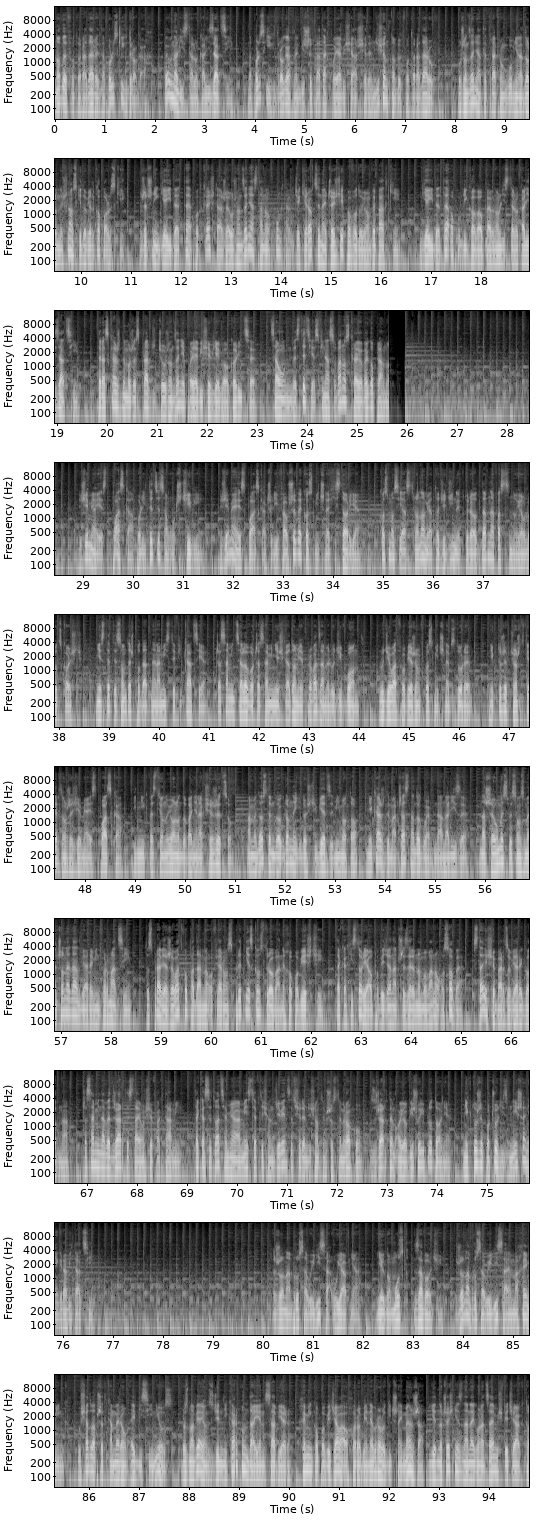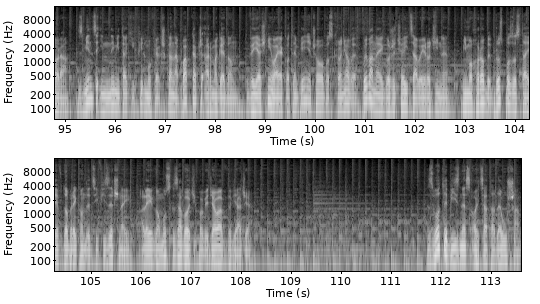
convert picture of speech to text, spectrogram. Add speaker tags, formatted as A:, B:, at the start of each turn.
A: Nowe fotoradary na polskich drogach. Pełna lista lokalizacji. Na polskich drogach w najbliższych latach pojawi się aż 70 nowych fotoradarów. Urządzenia te trafią głównie na Dolny Śląsk i do Wielkopolski. Rzecznik GIDT podkreśla, że urządzenia staną w punktach, gdzie kierowcy najczęściej powodują wypadki. GIDT opublikował pełną listę lokalizacji. Teraz każdy może sprawdzić, czy urządzenie pojawi się w jego okolicy. Całą inwestycję sfinansowano z Krajowego Planu. Ziemia jest płaska, a politycy są uczciwi. Ziemia jest płaska, czyli fałszywe kosmiczne historie. Kosmos i astronomia to dziedziny, które od dawna fascynują ludzkość. Niestety są też podatne na mistyfikację. Czasami celowo, czasami nieświadomie wprowadzamy ludzi w błąd. Ludzie łatwo wierzą w kosmiczne bzdury. Niektórzy wciąż twierdzą, że Ziemia jest płaska, inni kwestionują lądowanie na Księżycu. Mamy dostęp do ogromnej ilości wiedzy, mimo to nie każdy ma czas na dogłębne analizy. Nasze umysły są zmęczone nadmiarem informacji. To sprawia, że łatwo padamy ofiarą sprytnie skonstruowanych opowieści. Taka historia opowiedziana przez renomowaną osobę staje się bardzo wiarygodna. Czasami nawet żarty stają się faktami. Taka sytuacja miała miejsce w 1976 roku z żartem o Jowiszu i Plutonie. Niektórzy poczuli zmniejszenie grawitacji. Żona Bruce'a Willisa ujawnia, jego mózg zawodzi. Żona Bruce'a Willisa, Emma Heming, usiadła przed kamerą ABC News, rozmawiając z dziennikarką Diane Savier. Heming opowiedziała o chorobie neurologicznej męża jednocześnie znanego na całym świecie aktora, z między innymi takich filmów jak Szklana Pułapka czy Armageddon. Wyjaśniła, jak otępienie czołowo-skroniowe wpływa na jego życie i całej rodziny. Mimo choroby Bruce pozostaje w dobrej kondycji fizycznej, ale jego mózg zawodzi, powiedziała w wywiadzie. Złoty biznes ojca Tadeusza.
